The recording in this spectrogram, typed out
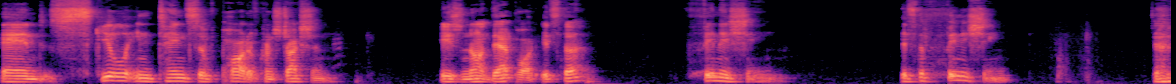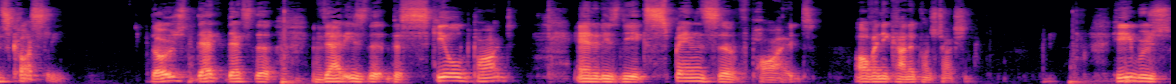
and skill intensive part of construction is not that part. It's the finishing. It's the finishing that's costly. Those that that's the that is the the skilled part and it is the expensive part of any kind of construction. Hebrews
